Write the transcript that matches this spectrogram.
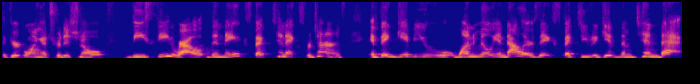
If you're going a traditional VC route, then they expect 10x returns. If they give you $1 million, they expect you to give them 10 back.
